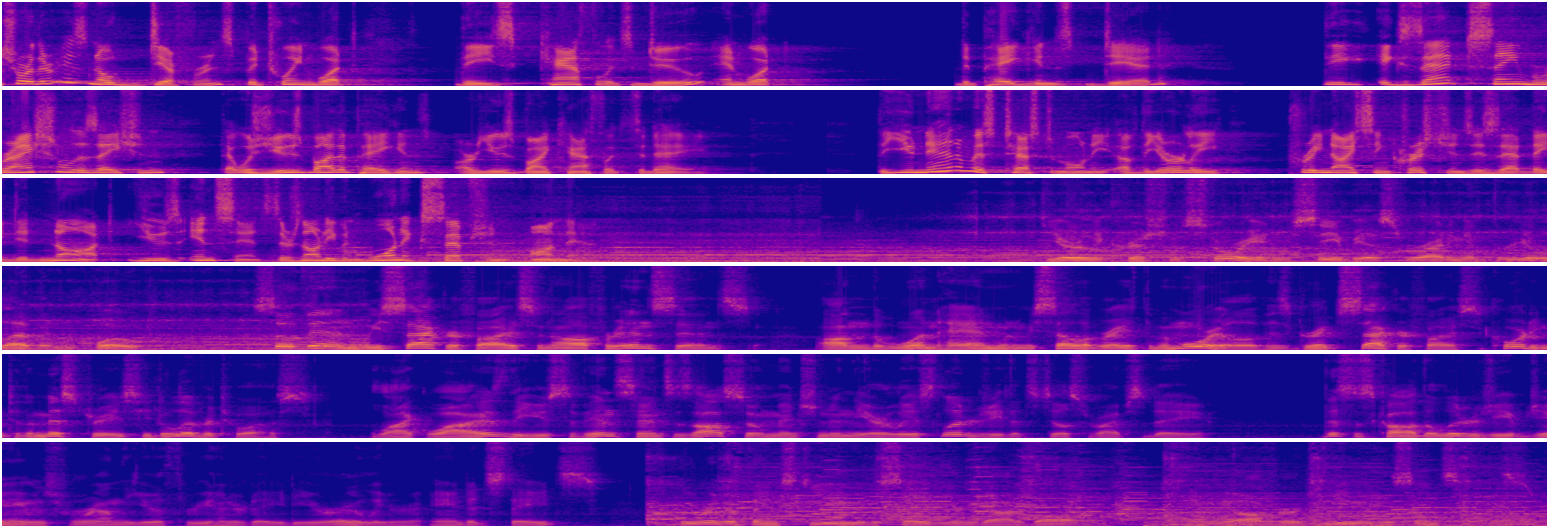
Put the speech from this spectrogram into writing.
In short, there is no difference between what these Catholics do and what the pagans did. The exact same rationalization that was used by the pagans are used by Catholics today. The unanimous testimony of the early pre Nicene Christians is that they did not use incense. There's not even one exception on that. The early Christian historian Eusebius, writing in 311, quote, So then we sacrifice and offer incense, on the one hand when we celebrate the memorial of his great sacrifice according to the mysteries he delivered to us. Likewise, the use of incense is also mentioned in the earliest liturgy that still survives today. This is called the Liturgy of James from around the year 300 AD or earlier, and it states, We render thanks to you, the Savior and God of all, and we offer to you this incense.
